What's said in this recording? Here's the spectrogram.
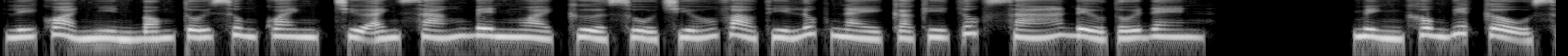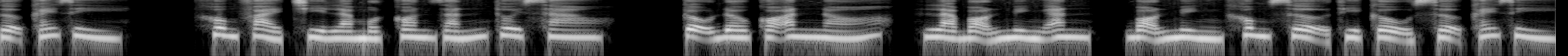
Lý quả nhìn bóng tối xung quanh, trừ ánh sáng bên ngoài cửa sổ chiếu vào thì lúc này cả ký túc xá đều tối đen. Mình không biết cậu sợ cái gì, không phải chỉ là một con rắn thôi sao? Cậu đâu có ăn nó, là bọn mình ăn, bọn mình không sợ thì cậu sợ cái gì?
